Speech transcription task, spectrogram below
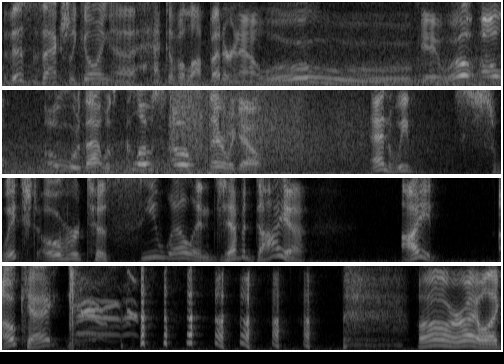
this is actually going a heck of a lot better now. Whoa, okay, whoa, oh, oh, that was close. Oh, there we go. And we switched over to Sewell and Jebediah. I. Okay. All right. Well, I,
